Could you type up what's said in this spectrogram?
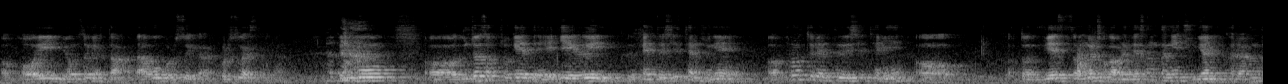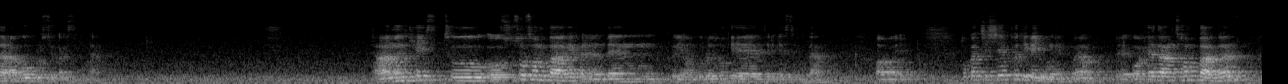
어, 거의 위험성이 없다라고 볼, 수, 볼 수가 있습니다. 그리고 어, 운전석 쪽에 네 개의 그 벤트 시스템 중에 어, 프론트 벤트 시스템이 어, 어떤 위해성을 저감하는 데 상당히 중요한 역할을 한다라고 볼 수가 있습니다. 다음은 케이스 2 어, 수소 선박에 관련된 그 연구를 소개해 드리겠습니다. 어, 똑같이 CFD를 이용했고요. 그리고 해당 선박은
